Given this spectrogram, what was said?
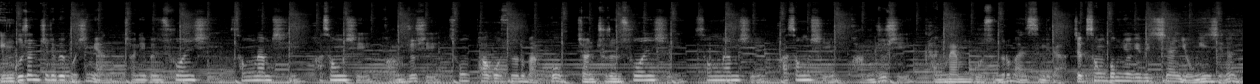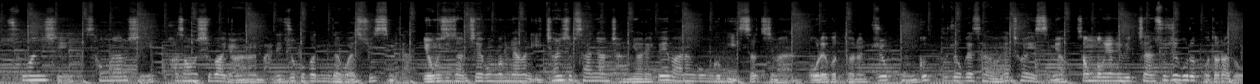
인구 전 출입을 보시면 전입은 수원시, 성남시, 화성시, 광주시, 송파구 순으로 많고 전출은 수원시, 성남시, 화성시, 광주시, 강남구 순으로 많습니다. 즉 성복역에 위치한 용인시는 수원시, 성남시, 화성시와 영향을 많이 주고받는다고 할 수 있습니다. 용인시 전체 공급량은 2014년 작년에 꽤 많은 공급이 있었지만 올해부터는 쭉 공급 부족의 상황에 처해 있으며 성복역에 위치한 수지구를 보더라도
